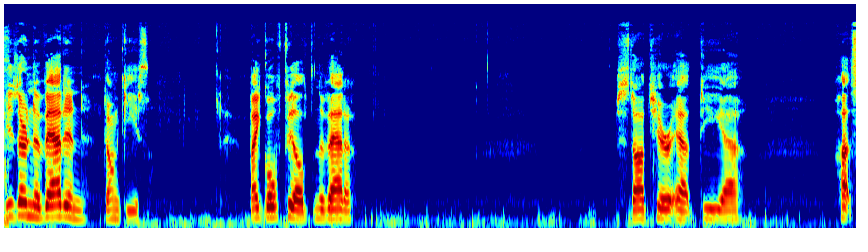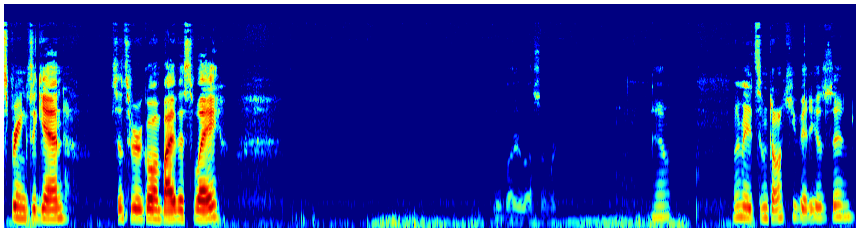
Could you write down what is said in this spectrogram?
These are Nevadan donkeys by Goldfield, Nevada. Stopped here at the uh, hot springs again since we were going by this way. by here last summer. Yeah. We made some donkey videos then.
